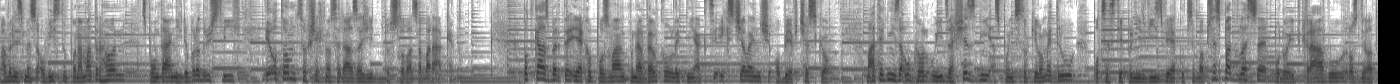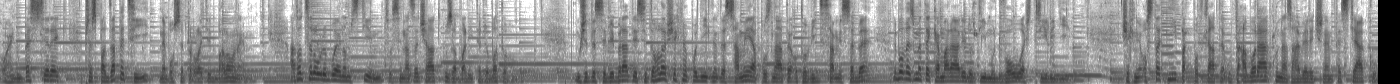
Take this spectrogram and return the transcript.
Bavili jsme se o výstupu na Matterhorn, spontánních dobrodružstvích i o tom, co všechno se dá zažít doslova za barákem. Podcast berte i jako pozvánku na velkou letní akci X-Challenge Objev Česko. Máte v ní za úkol ujít za 6 dní aspoň 100 kilometrů, po cestě plnit výzvy jako třeba přespat v lese, podojit krávu, rozdělat oheň bez sirek, přespat za pecí nebo se proletět balónem. A to celou dobu jenom s tím, co si na začátku zabalíte do batohu. Můžete si vybrat, jestli tohle všechno podniknete sami a poznáte o to víc sami sebe, nebo vezmete kamarády do týmu dvou až tří lidí. Všechny ostatní pak potkáte u táboráku na závěrečném festiáku.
